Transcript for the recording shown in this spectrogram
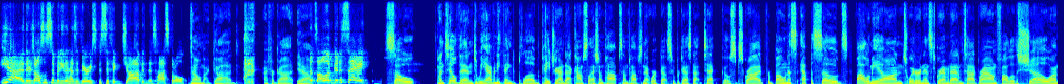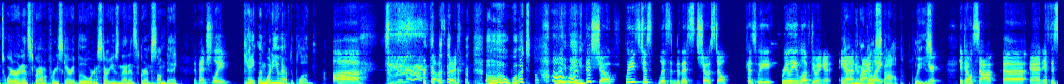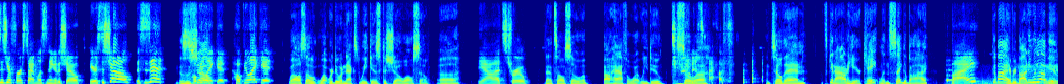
Yeah, and there's also somebody that has a very specific job in this hospital. oh my god, I forgot. Yeah. That's all I'm going to say. So until then, do we have anything to plug? Patreon.com slash unpops, unpopsnetwork.supercast.tech. Go subscribe for bonus episodes. Follow me on Twitter and Instagram at Adam Todd Brown. Follow the show on Twitter and Instagram at Pretty Scary Boo. We're going to start using that Instagram someday. Eventually. Caitlin, what do you have to plug? Uh that was good. Oh, what? What do you what? mean? This show, please just listen to this show still because we really love doing it. And yeah, I mean, like, don't like stop, please. Here, yeah, don't stop. Uh, and if this is your first time listening to the show, here's the show. This is it. This is Hope show. you like it. Hope you like it. well, also, what we're doing next week is the show. Also, uh, Yeah, that's true. that's also about half of what we do. So uh, half. until then, let's get out of here. Caitlin, say goodbye. Goodbye. Goodbye, everybody. We love you.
